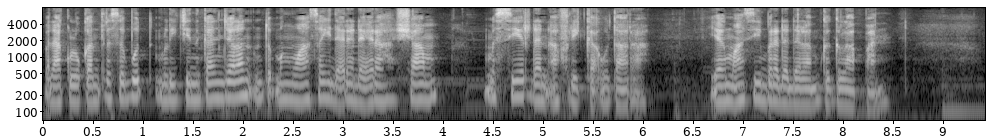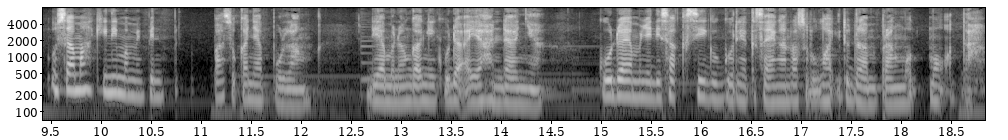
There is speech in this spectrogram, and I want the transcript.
Penaklukan tersebut melicinkan jalan untuk menguasai daerah-daerah Syam, Mesir, dan Afrika Utara yang masih berada dalam kegelapan. Usamah kini memimpin pasukannya pulang. Dia menunggangi kuda ayahandanya, kuda yang menjadi saksi gugurnya kesayangan Rasulullah itu dalam perang Mu'tah.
